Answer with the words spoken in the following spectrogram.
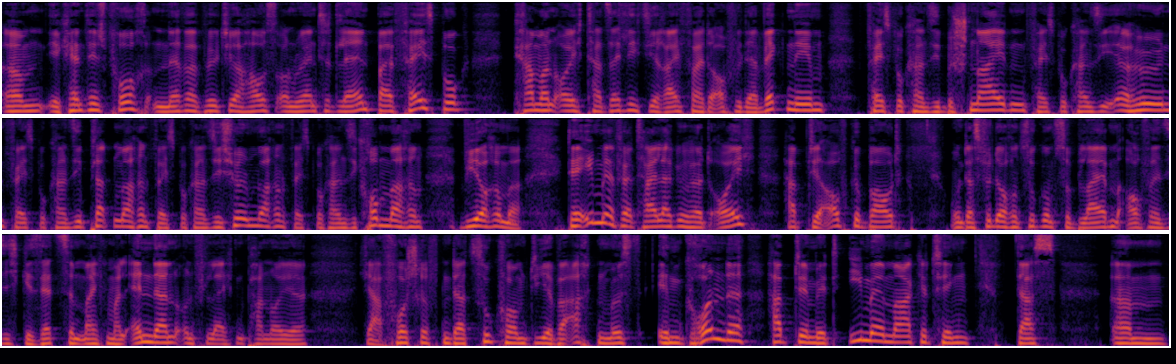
ähm, ihr kennt den Spruch, never build your house on rented land. Bei Facebook kann man euch tatsächlich die Reichweite auch wieder wegnehmen. Facebook kann sie beschneiden, Facebook kann sie erhöhen, Facebook kann sie platt machen, Facebook kann sie schön machen, Facebook kann sie krumm machen, wie auch immer. Der E-Mail-Verteiler gehört euch, habt ihr aufgebaut und das wird auch in Zukunft so bleiben, auch wenn sich Gesetze manchmal ändern und vielleicht ein paar neue ja, Vorschriften dazukommen, die ihr beachten müsst. Im Grunde habt ihr mit E-Mail-Marketing das ähm,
